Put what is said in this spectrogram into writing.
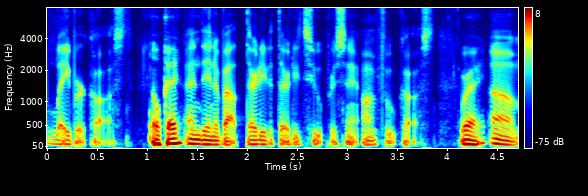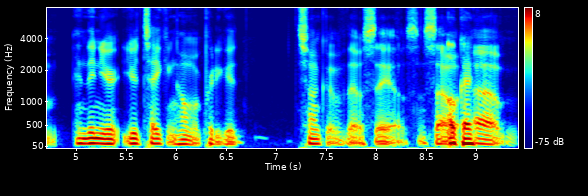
labor cost Okay. and then about 30 to 32% on food cost. Right. Um, and then you're, you're taking home a pretty good chunk of those sales. So, Okay. um,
